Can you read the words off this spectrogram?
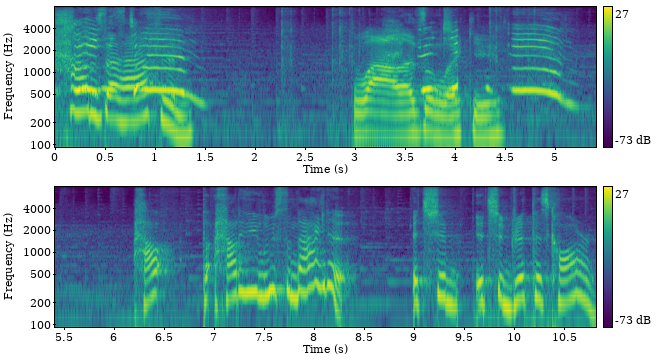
How does that happen? him! Wow, that's unlucky. Damn! How? But how did he lose the magnet? It should it should grip his car.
